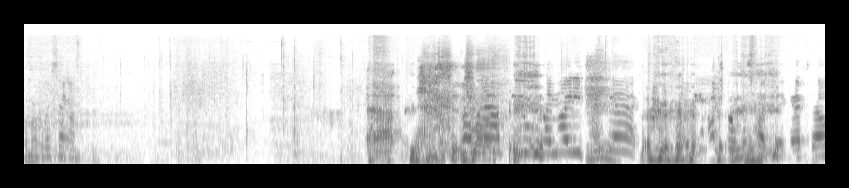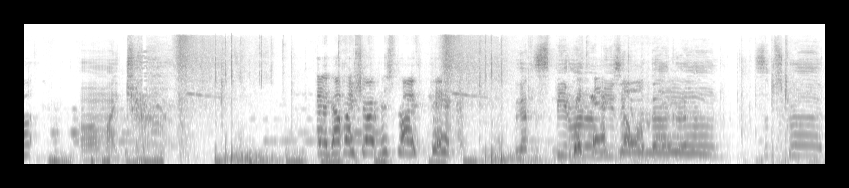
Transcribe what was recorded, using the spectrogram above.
Oh, Alchemist, hang on. Ah. Coming after you with my mighty pickaxe. I think if I sharpness five pickaxe out. Oh my god. And I got my sharpness five pick. We got the speedrunner Pickaxe music in the background. Subscribe.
